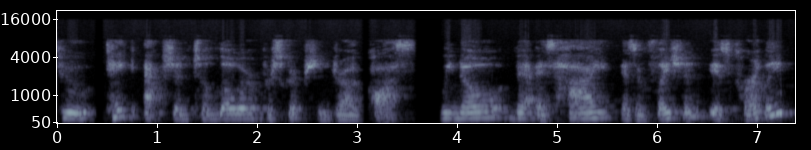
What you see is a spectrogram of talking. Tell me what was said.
to take action to lower prescription drug costs. We know that as high as inflation is currently,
